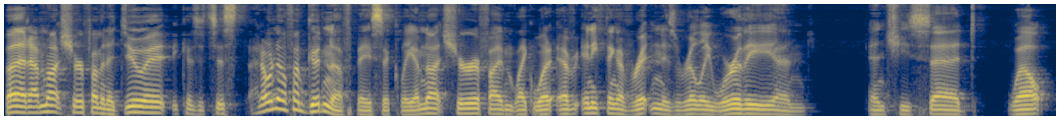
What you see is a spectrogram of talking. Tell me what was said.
but I'm not sure if I'm going to do it because it's just I don't know if I'm good enough. Basically, I'm not sure if I'm like whatever anything I've written is really worthy. And and she said, Well,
